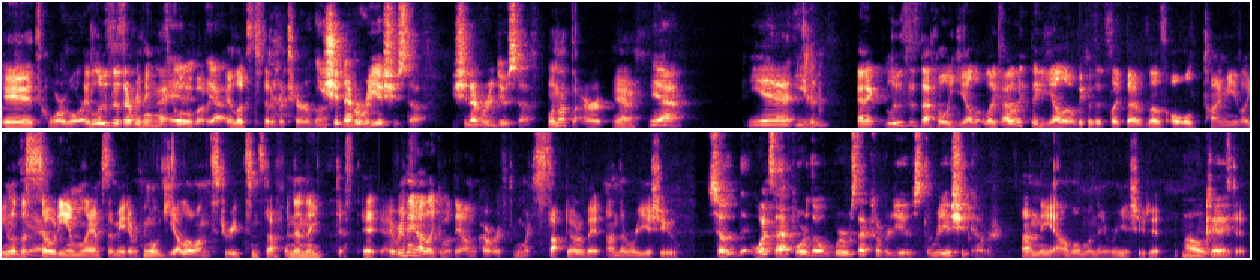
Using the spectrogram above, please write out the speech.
Ugh. It's horrible. It loses everything that's cool it, about yeah. it. It looks instead of a terabyte. you should never reissue stuff. You should never redo stuff. Well, not the art. Yeah. Yeah. Yeah, even And it loses that whole yellow. Like I like the yellow because it's like the, those old timey, like you know, the Yeah. sodium lamps that made everything look yellow on the streets and stuff. And then they just it, everything I like about the album cover is pretty much sucked out of it on the reissue so th- what's that for though? Where was that cover used? The reissued cover. on the album when they reissued it. and Okay. It.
